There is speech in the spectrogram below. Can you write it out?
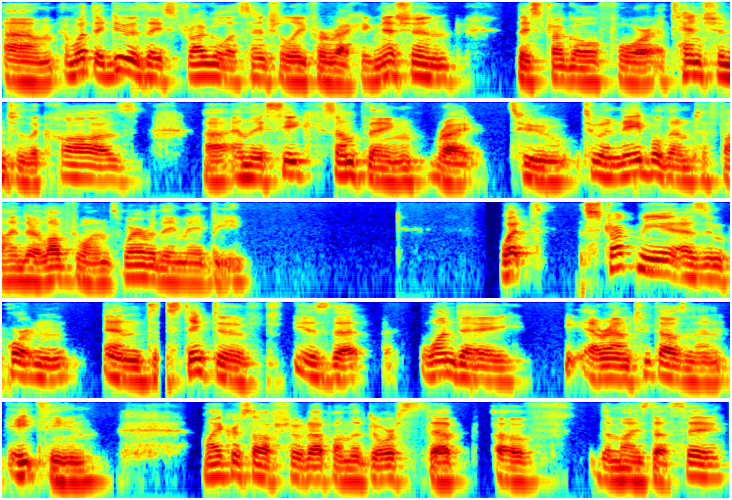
Um, and what they do is they struggle essentially for recognition, they struggle for attention to the cause, uh, and they seek something right to to enable them to find their loved ones wherever they may be. What struck me as important and distinctive is that one day around 2018, Microsoft showed up on the doorstep of the Mães da Sé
